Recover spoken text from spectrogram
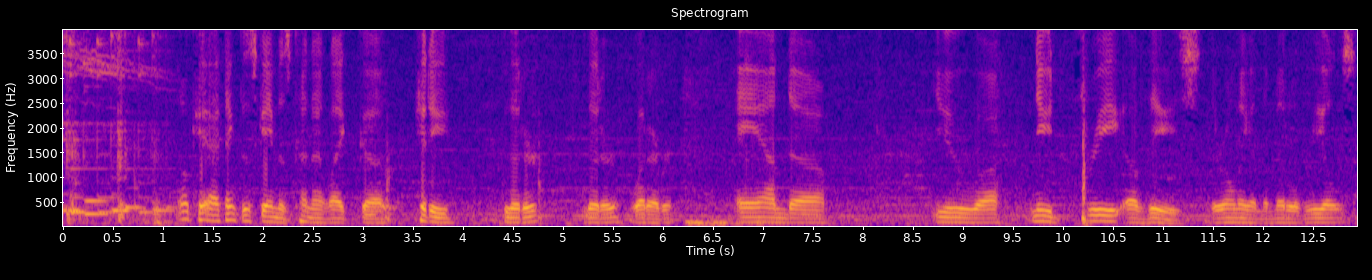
Okay, I think this game is kind of like uh, kitty glitter, glitter, whatever. And uh, you uh, need three of these. They're only in the middle of reels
